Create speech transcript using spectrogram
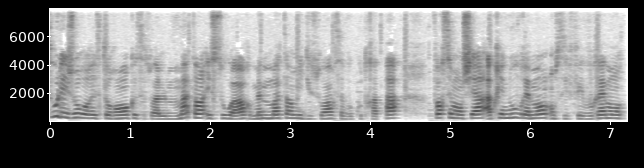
tous les jours au restaurant, que ce soit le matin et soir, même matin, midi, soir, ça vous coûtera pas forcément cher. Après nous vraiment on s'est fait vraiment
